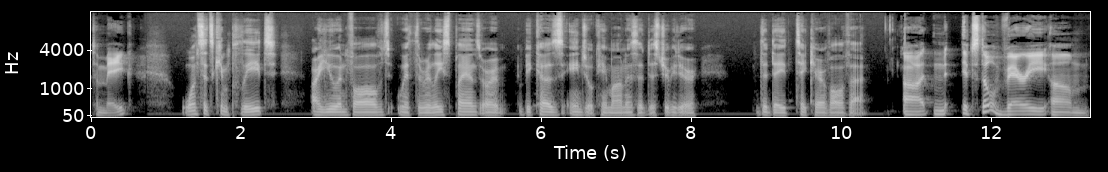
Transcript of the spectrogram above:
to make. Once it's complete are you involved with the release plans? Or because angel came on as a distributor did they take care of all of that? Uh, it's still very um,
